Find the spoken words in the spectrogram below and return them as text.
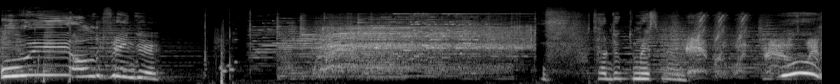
Oy aldık frengi. Uf ter döktüm resmen. Around.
